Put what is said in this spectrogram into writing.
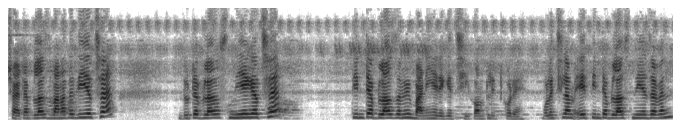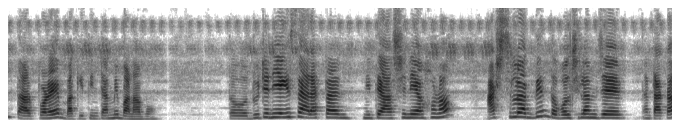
ছয়টা ব্লাউজ বানাতে দিয়েছে দুটো ব্লাউজ নিয়ে গেছে তিনটা ব্লাউজ আমি বানিয়ে রেখেছি কমপ্লিট করে। বলেছিলাম, এই তিনটা ব্লাউজ নিয়ে যাবেন, তারপরে বাকি তিনটা আমি বানাবো। তো দুইটা নিয়ে গেছে, আর একটা নিতে আসেনি এখনও আসছিল একদিন, তো বলছিলাম যে, টাকা।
